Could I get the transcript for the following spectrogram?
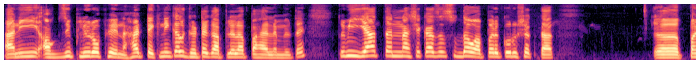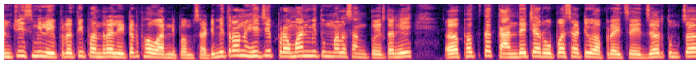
आणि ऑक्झिफ्ल्युरोफेन हा टेक्निकल घटक आपल्याला पाहायला मिळतंय. तुम्ही या तणनाशकाचा सुद्धा वापर करू शकता. पंचवीस मिली प्रति पंधरा लिटर फवारणी पंपसाठी. मित्रांनो हे जे प्रमाण मी तुम्हाला सांगतोय तर हे फक्त कांद्याच्या रोपासाठी वापरायचं आहे. जर तुमचं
